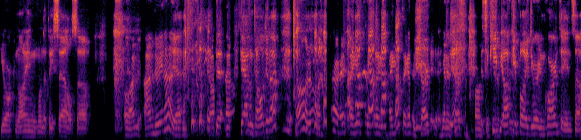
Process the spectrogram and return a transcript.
York Nine one that they sell. So Oh, I'm I'm doing that. Yeah, they, they, haven't told you that. Oh no! All right, I guess I, gotta, I guess I got a sharp, get a yeah. sharp It's to keep you occupied during quarantine. So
